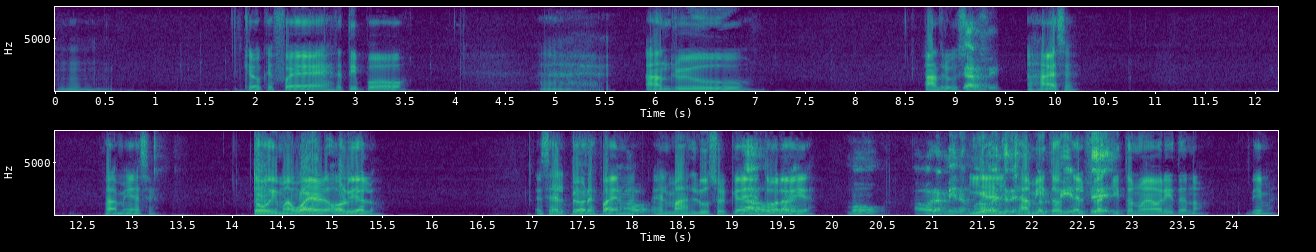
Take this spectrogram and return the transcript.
mm, creo que fue este tipo. eh, Andrew. Andrew, sí. Garfield. Ajá, ese. Para mí ese. Tobey Maguire, olvídalo. Ese es el Ok, peor Spider-Man. Es el más loser que hay en toda la vida. Mo, ahora mira, Y el chamito, el de- flaquito nuevo ahorita, no. Dime.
